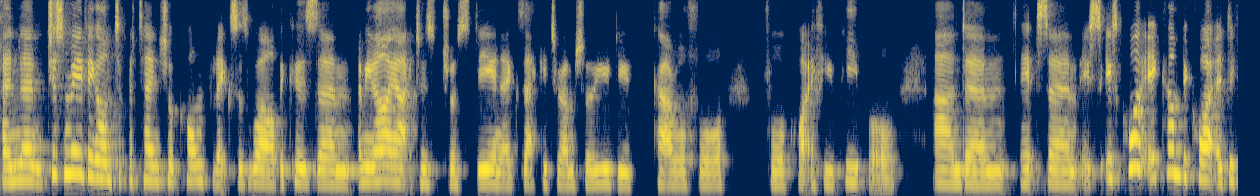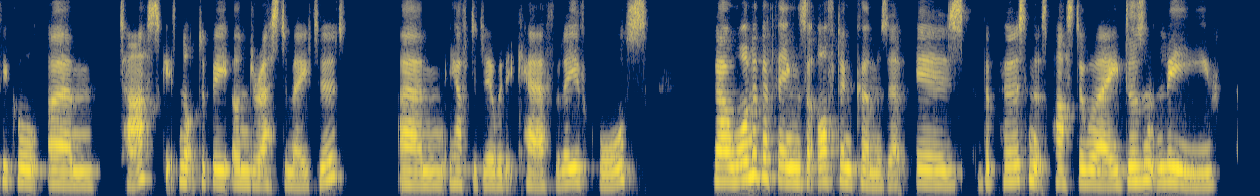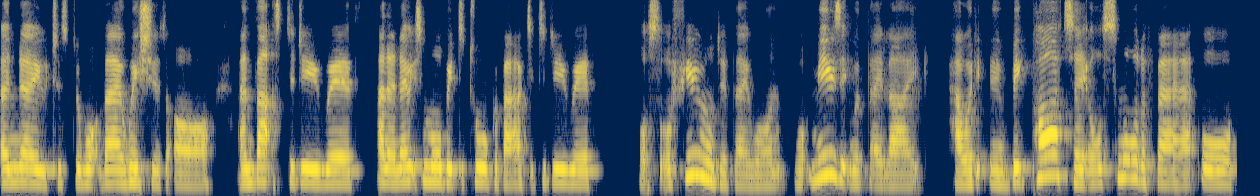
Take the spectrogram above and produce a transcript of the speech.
And then just moving on to potential conflicts as well, because um, I mean, I act as trustee and executor. I'm sure you do, Carol, for for quite a few people, and um, it's um, it's it's quite it can be quite a difficult um, task. It's not to be underestimated. Um, you have to deal with it carefully, of course. Now, one of the things that often comes up is the person that's passed away doesn't leave a note as to what their wishes are. And that's to do with, and I know it's morbid to talk about it, to do with what sort of funeral did they want? What music would they like? How would it be a big party or small affair? Or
